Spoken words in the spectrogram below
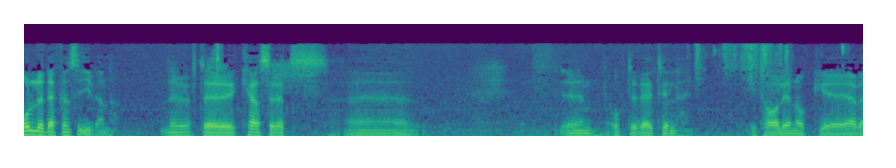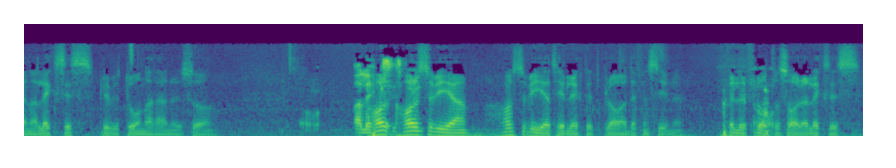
håller defensiven? Nu efter Cacerets eh, eh, åkte iväg till Italien och eh, även Alexis blev utlånad här nu så Alexis har, har, Sevilla, har Sevilla tillräckligt bra defensiv nu? Eller förlåt, Ja. vad sa du? Alexis?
